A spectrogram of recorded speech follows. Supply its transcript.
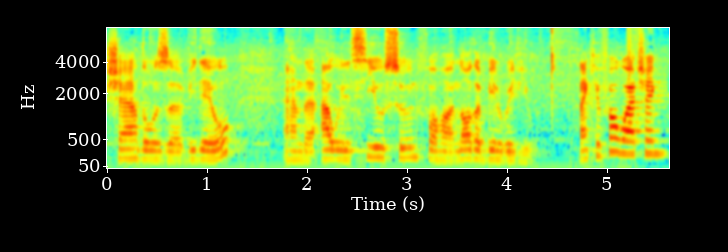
share those uh, videos and uh, I will see you soon for another build review. Thank you for watching.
